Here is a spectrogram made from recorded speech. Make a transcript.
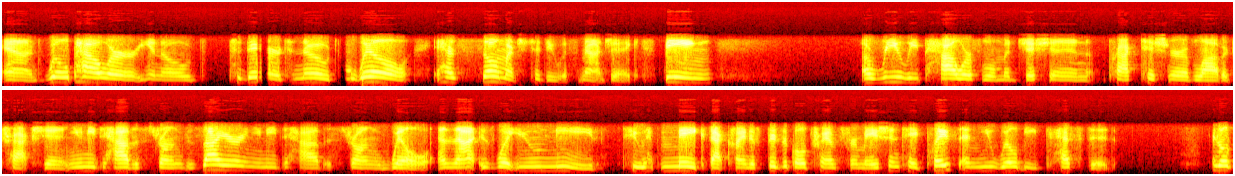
and willpower you know to dare to know to will it has so much to do with magic being a really powerful magician, practitioner of law of attraction, you need to have a strong desire and you need to have a strong will. And that is what you need to make that kind of physical transformation take place, and you will be tested. It'll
